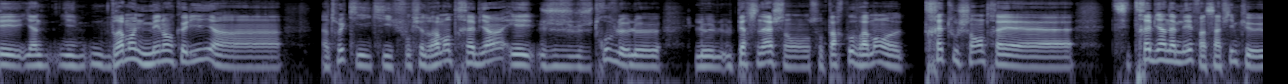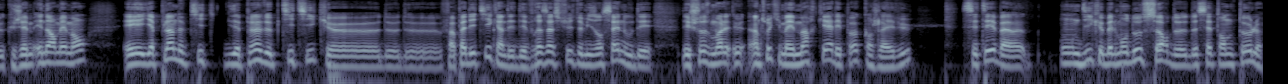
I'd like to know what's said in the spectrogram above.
il y, a vraiment une mélancolie, un, un truc qui, qui fonctionne vraiment très bien et je, je trouve le, le, le, personnage, son, son, parcours vraiment très touchant, très, c'est très bien amené. Enfin, c'est un film que, que j'aime énormément. Et il y a plein de petits, y a plein de petits tics, euh, de, de, enfin pas des tics, hein, des, des, vraies astuces de mise en scène ou des, des choses. Moi, un truc qui m'avait marqué à l'époque quand je l'avais vu, c'était, bah, on dit que Belmondo sort de, de cette tôle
